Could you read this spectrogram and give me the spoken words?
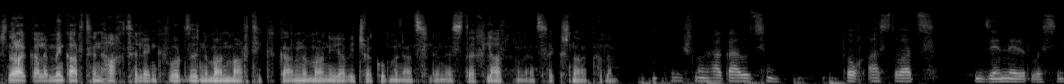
Շնորհակալ եմ, մենք արդեն հաղթել ենք, որ ձեր նման մարդիկ կան, նման իրավիճակում մնացել են այստեղ, լավ մնացեք, շնորհակալ եմ։ Շնորհակալություն։ Թող Աստված ձեներդ լսի։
